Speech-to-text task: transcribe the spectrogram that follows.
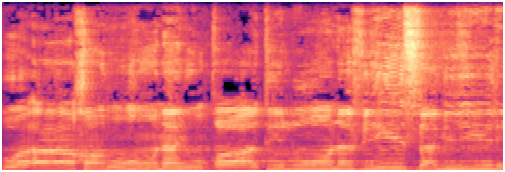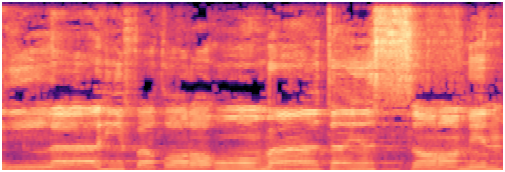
وآخرون يقاتلون في سبيل الله فقرؤوا ما تيسر منه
